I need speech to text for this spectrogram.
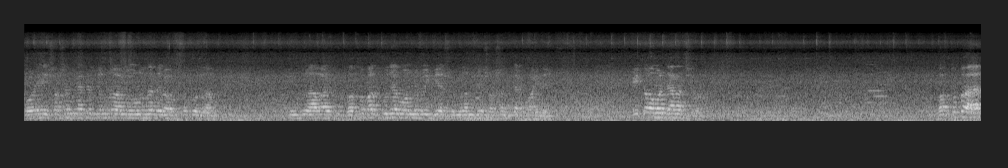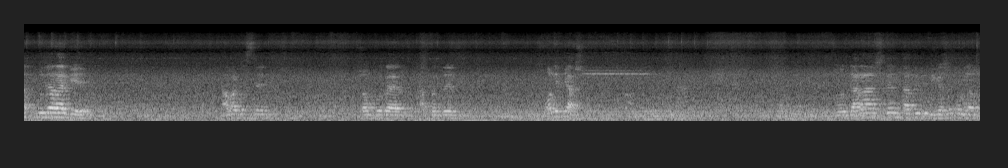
পরে শ্মশান ঘাটের জন্য আমি অনুদানের ব্যবস্থা করলাম। কিন্তু আবার গতবার পূজার মণ্ডপে গিয়ে শুনলাম যে শ্মশান ঘাট হয়নি। এটাও আমার জানা ছিল। গতবার পূজার আগে আমার কাছে সম্প্রদায়ের আপনাদের অনেকে আসে। তো যারা আসলেন তাদেরকে জিজ্ঞাসা করলাম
